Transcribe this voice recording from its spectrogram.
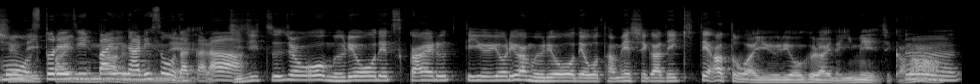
もうストレージいっぱいになりそうだから。事実上無料で使えるっていうよりは無料でお試しができてあとは有料ぐらいのイメージかうな、ん、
